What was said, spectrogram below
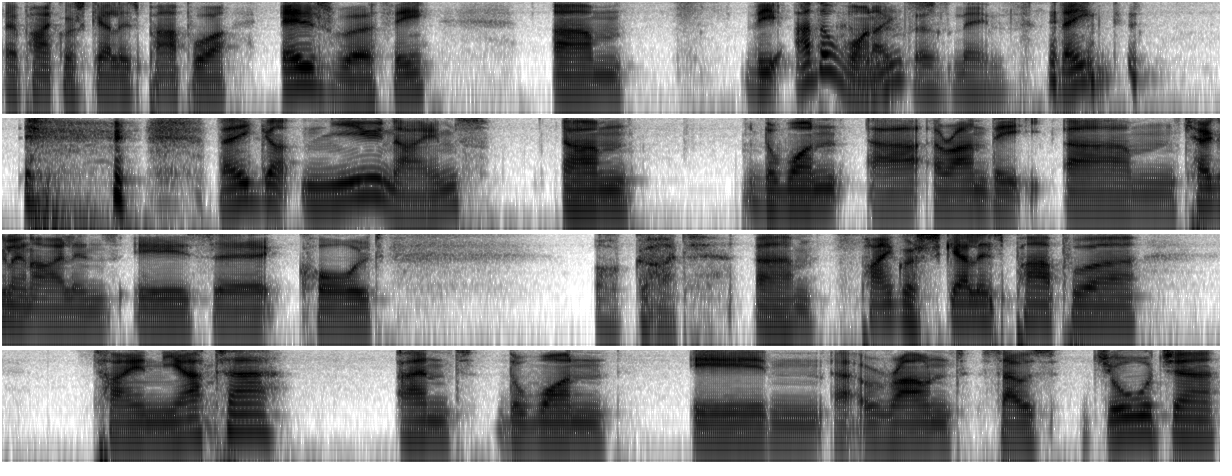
uh, papua ellsworthi. Um, the other I like ones, those names. they they got new names. Um, the one uh, around the um, Kerguelen Islands is uh, called, oh god, um, papua taeniata, and the one in uh, around South Georgia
